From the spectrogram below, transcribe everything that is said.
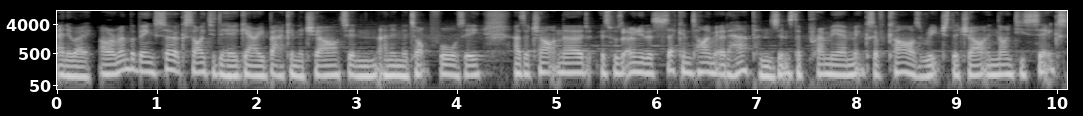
Anyway, I remember being so excited to hear Gary back in the chart in, and in the top 40. As a chart nerd, this was only the second time it had happened since the premiere mix of cars reached the chart in 96,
